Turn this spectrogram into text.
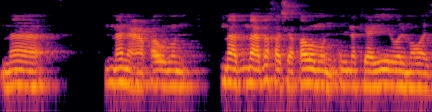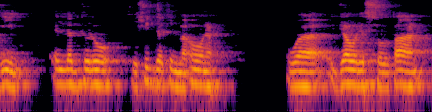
ما منع قوم ما ما بخس قوم المكاييل والموازين إلا ابتلوا بشدة المؤونة. وجور السلطان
